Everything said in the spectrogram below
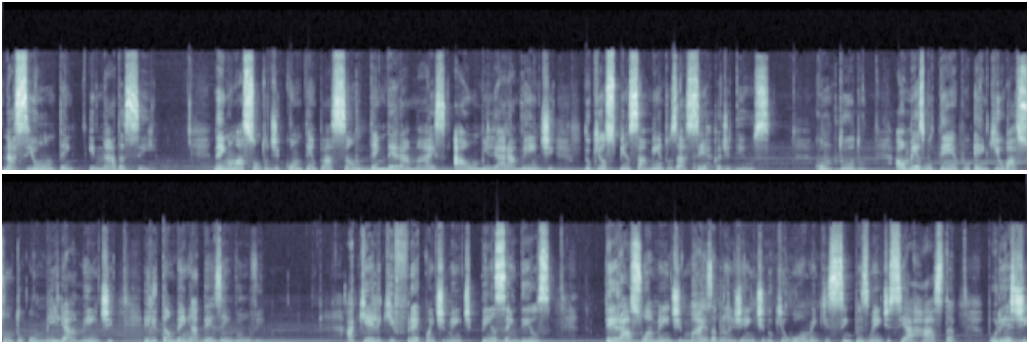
Nasci ontem e nada sei. Nenhum assunto de contemplação tenderá mais a humilhar a mente do que os pensamentos acerca de Deus. Contudo, ao mesmo tempo em que o assunto humilha a mente, ele também a desenvolve. Aquele que frequentemente pensa em Deus terá sua mente mais abrangente do que o homem que simplesmente se arrasta por este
